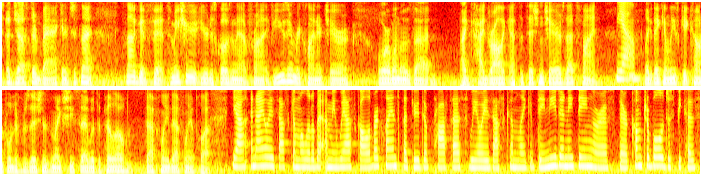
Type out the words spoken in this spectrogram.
to adjust their back and it's just not it's not a good fit. So make sure you're disclosing that up front. If you're using a recliner chair or one of those uh, like hydraulic esthetician chairs, that's fine. Yeah Like they can at least get comfortable in different positions and like she said with the pillow, definitely definitely a plus. Yeah, and I always ask them a little bit. I mean, we ask all of our clients, but through the process, we always ask them like if they need anything or if they're comfortable. Just because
